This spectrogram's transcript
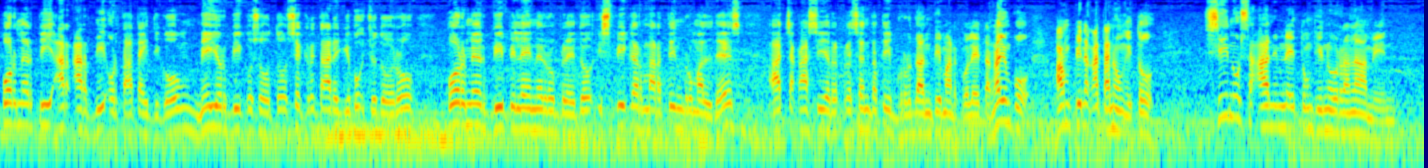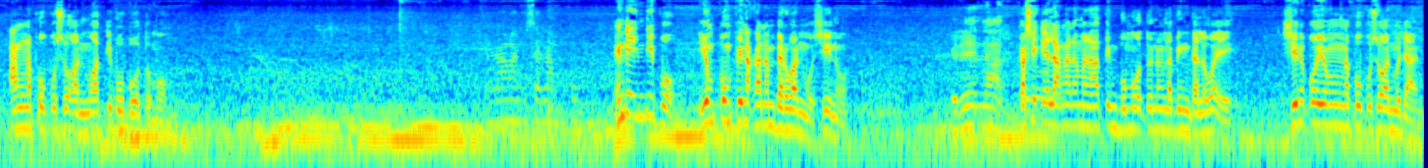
former PRRD or Tatay Digong, Mayor Vico Soto, Secretary Gibo Chodoro, former VP Lene Robredo, Speaker Martin Romaldes, at saka si Representative Rodante Marcoleta. Ngayon po, ang pinakatanong ito, sino sa anim na itong tinura namin ang napupusuan mo at iboboto mo? Kailangan isa lang po. Hindi, hindi po. Yung pong pinaka number one mo, sino? Pwede yan lahat. Kasi kailangan naman nating bumoto ng labing dalawa eh. Sino po yung napupusuan mo dyan?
